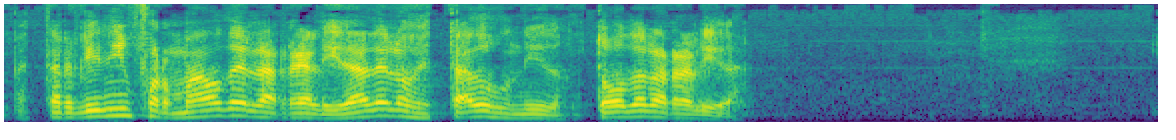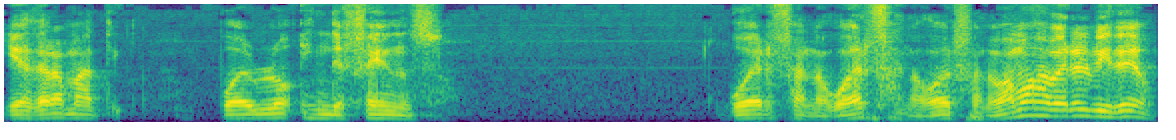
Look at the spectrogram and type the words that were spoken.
para estar bien informado de la realidad de los Estados Unidos, toda la realidad. Y es dramático, pueblo indefenso. Huérfano, huérfano, huérfano. Vamos a ver el video.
